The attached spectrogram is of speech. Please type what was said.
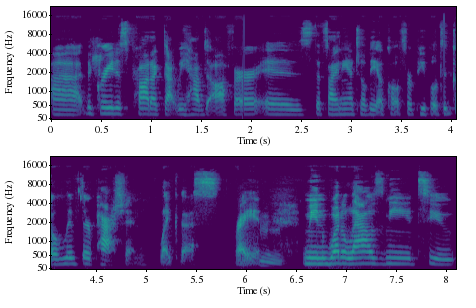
uh, the greatest product that we have to offer is the financial vehicle for people to go live their passion like this, right? Mm. I mean, what allows me to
